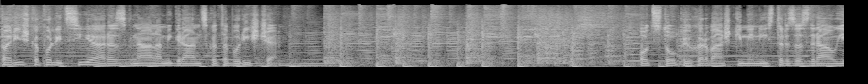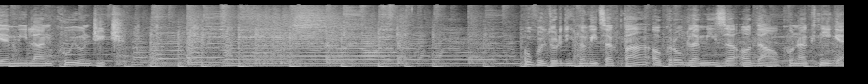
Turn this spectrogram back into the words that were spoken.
Pariška policija razgnala migransko taborišče. Odstopil hrvaški ministr za zdravje Milan Kujundžič. V kulturnih novicah pa okrogla miza o davku na knjige.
